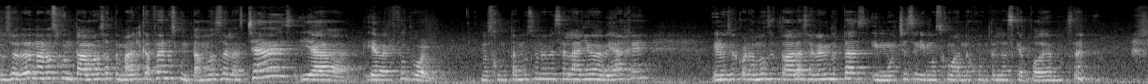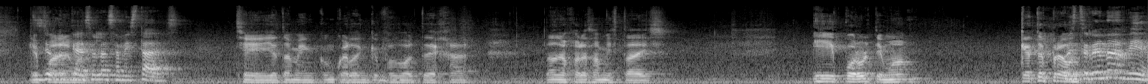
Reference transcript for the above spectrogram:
nosotros no nos juntamos a tomar el café, nos juntamos a las chaves y a, y a ver fútbol. Nos juntamos una vez al año de viaje y nos acordamos de todas las anécdotas y muchas seguimos jugando juntas las que podemos. Qué yo creo que eso las amistades. Sí, yo también concuerdo en que el fútbol te deja las mejores amistades. Y por último, ¿qué te preguntarías? ¿eh?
